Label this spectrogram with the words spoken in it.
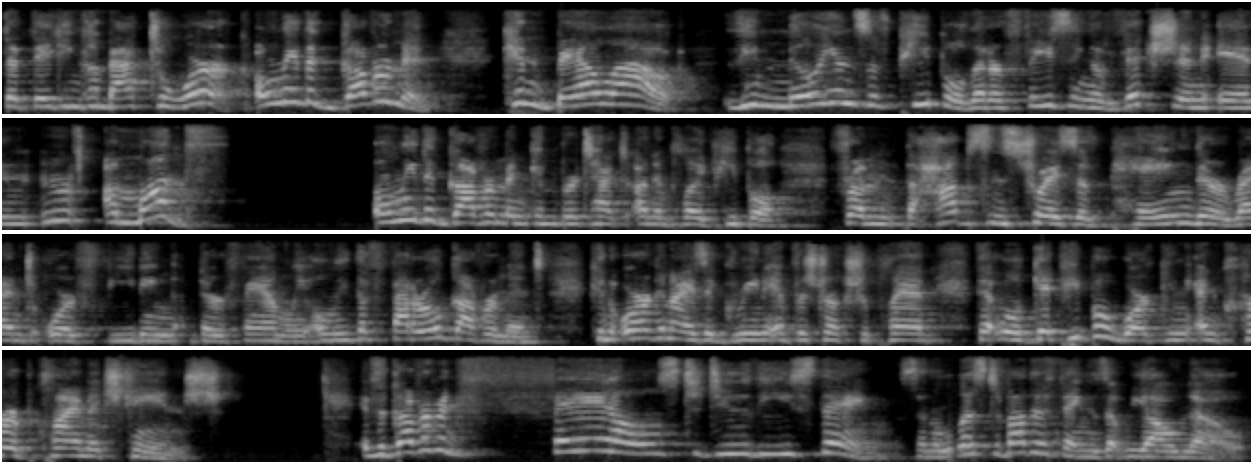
that they can come back to work. Only the government can bail out the millions of people that are facing eviction in mm, a month. Only the government can protect unemployed people from the Hobson's choice of paying their rent or feeding their family. Only the federal government can organize a green infrastructure plan that will get people working and curb climate change. If the government fails to do these things and a list of other things that we all know,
